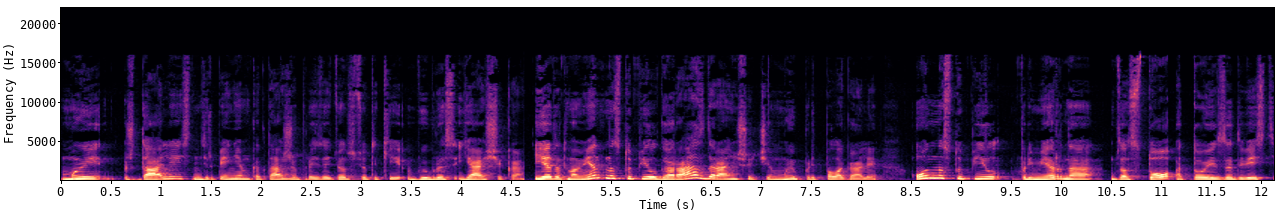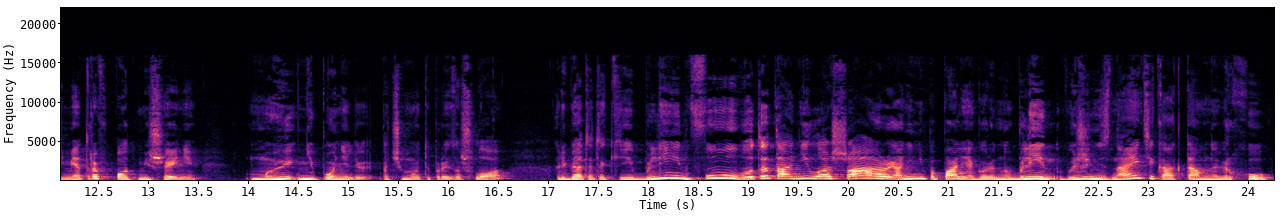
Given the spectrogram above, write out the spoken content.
мы ждали с нетерпением, когда же произойдет все-таки выброс ящика. И этот момент наступил гораздо раньше, чем мы предполагали. Он наступил примерно за 100, а то и за 200 метров от мишени. Мы не поняли, почему это произошло. Ребята такие, блин, фу, вот это они лошары, они не попали. Я говорю, ну блин, вы же не знаете, как там наверху.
